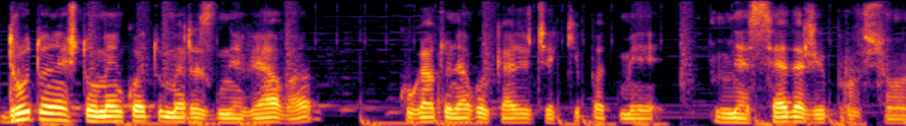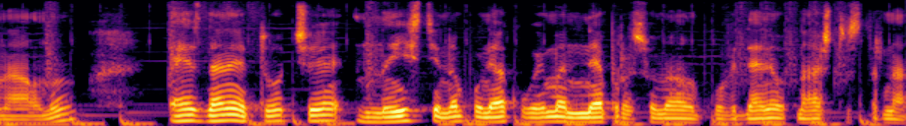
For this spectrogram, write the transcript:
другото нещо у мен, което ме разгневява, когато някой каже, че екипът ми не се държи професионално, е знанието, че наистина понякога има непрофесионално поведение от нашата страна.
